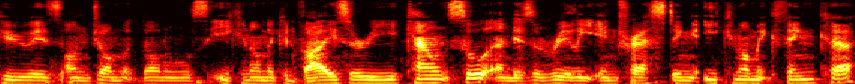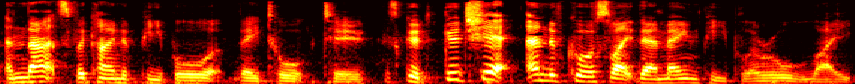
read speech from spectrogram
who is on John McDonnell's Economic Advisory Council and is a really interesting economic thinker. And that's the kind of people they talk to. It's good, good shit. And of course, like, their main people are all like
